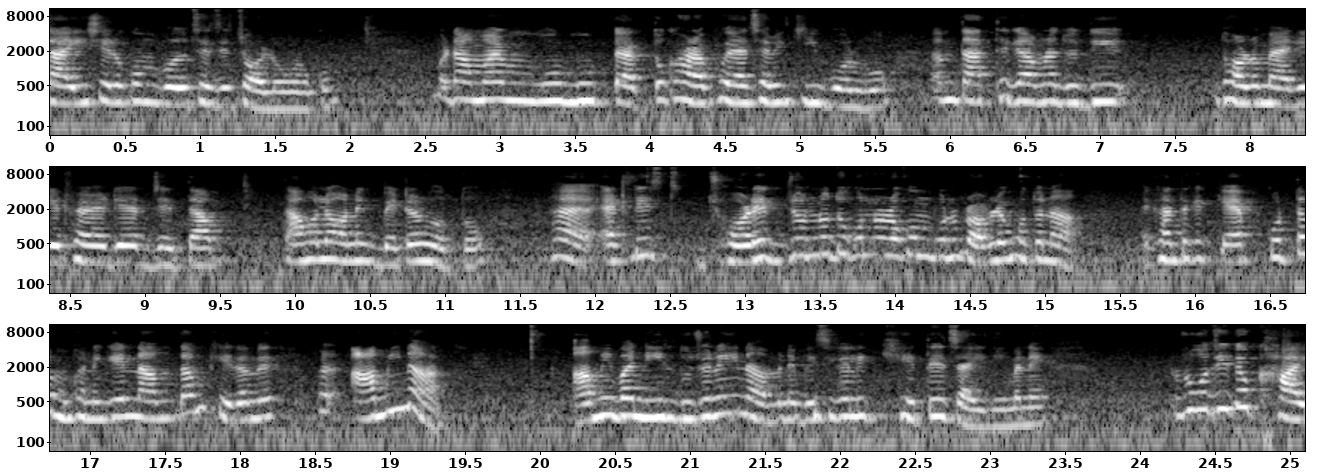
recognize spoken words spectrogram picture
যাই, সেরকম বলছে যে চলো ওরকম। বাট আমার মুডটা এত খারাপ হয়ে আছে, আমি কি বলব? তার থেকে আমরা যদি ধরো ম্যারিয়েট ফ্যারিয়েট যেতাম, তাহলে অনেক বেটার হতো। হ্যাঁ অ্যাটলিস্ট ঝড়ের জন্য তো কোনো রকম কোনো প্রবলেম হতো না। এখান থেকে ক্যাব করতাম, ওখানে গিয়ে নামতাম খেতাম আমি না আমি বা নীল দুজনেই না মানে বেসিক্যালি খেতে চাইনি মানে রোজই তো খাই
